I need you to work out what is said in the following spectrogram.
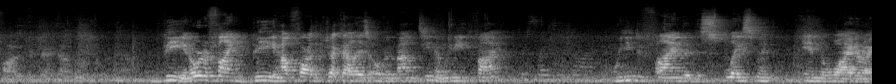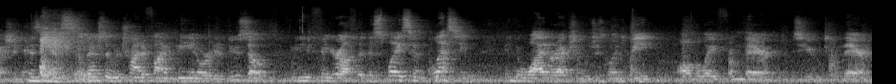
far the projectile goes over the mountain. B. In order to find B, how far the projectile is over the mountain, Tina, we need to find we need to find the displacement in the y direction. Because yes, eventually we're trying to find b in order to do so. We need to figure out the displacement, bless you, in the y direction, which is going to be all the way from there to there.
